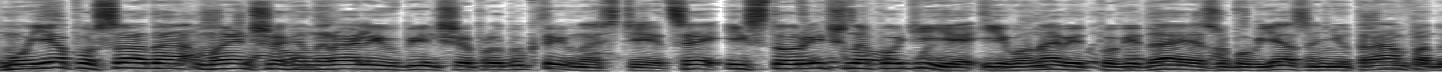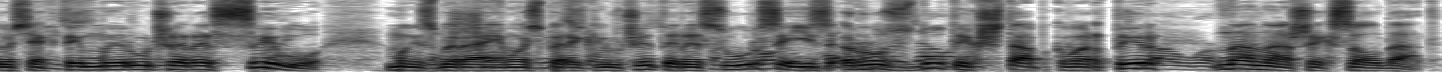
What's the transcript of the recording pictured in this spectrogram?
Моя посада менше генералів, більше продуктивності. Це історична подія, і вона відповідає зобов'язанню Трампа досягти миру через силу. Ми збираємось переключити ресурси із роздутих штаб-квартир на наших солдат.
